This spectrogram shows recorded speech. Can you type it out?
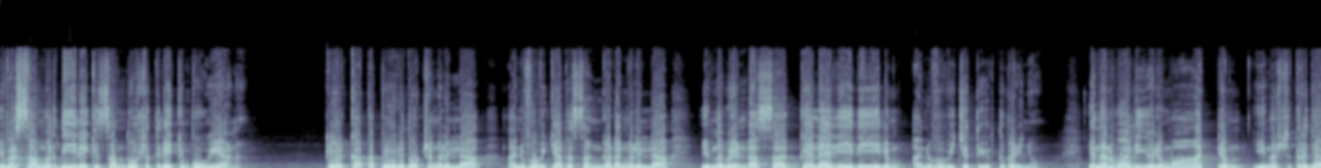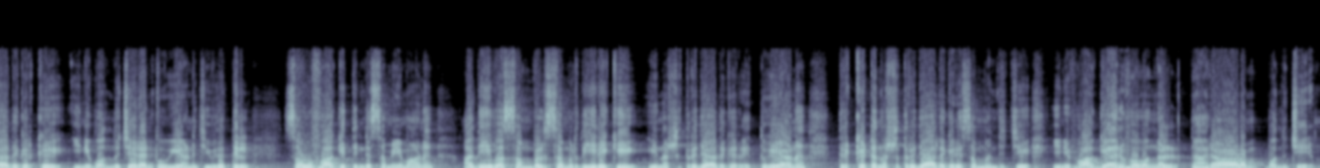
ഇവർ സമൃദ്ധിയിലേക്കും സന്തോഷത്തിലേക്കും പോവുകയാണ്. കേൾക്കാത്ത പേരുദോഷങ്ങളില്ല അനുഭവിക്കാത്ത സങ്കടങ്ങളില്ല എന്ന് വേണ്ട സകല രീതിയിലും അനുഭവിച്ച് തീർത്തു കഴിഞ്ഞു. എന്നാൽ വലിയൊരു മാറ്റം ഈ നക്ഷത്ര ജാതകർക്ക് ഇനി വന്നു ചേരാൻ പോവുകയാണ്. ജീവിതത്തിൽ സൗഭാഗ്യത്തിന്റെ സമയമാണ്. അതീവ സമ്പൽ സമൃദ്ധിയിലേക്ക് ഈ നക്ഷത്ര ജാതകർ എത്തുകയാണ്. തൃക്കെട്ട നക്ഷത്ര ജാതകരെ സംബന്ധിച്ച് ഇനി ഭാഗ്യാനുഭവങ്ങൾ ധാരാളം വന്നു ചേരും.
